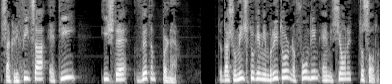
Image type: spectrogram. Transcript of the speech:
Sakrifica e tij ishte vetëm për ne. Të dashur miq, këtu kemi mbërritur në fundin e emisionit të sotëm.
